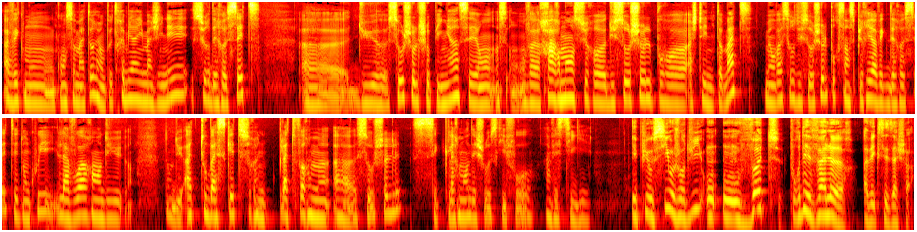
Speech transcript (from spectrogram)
avec mon consommateur et on peut très bien imaginer sur des recettes euh, du euh, social shopping. Hein. C'est, on, va rarement sur euh, du social pour acheter une tomate, mais on va sur du social pour s'inspirer avec des recettes. Et donc oui, l'avoir en du, dans du add to basket sur une plateforme social, c'est clairement des choses qu'il faut investiguer. Et puis aussi, aujourd'hui, on, on, vote pour des valeurs avec ces achats.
